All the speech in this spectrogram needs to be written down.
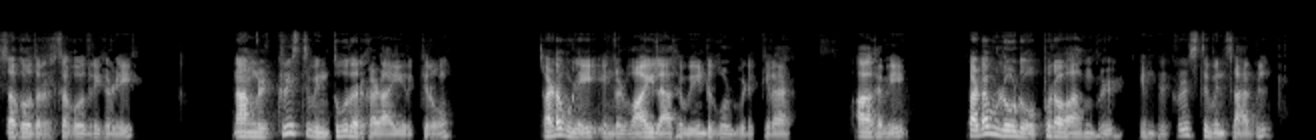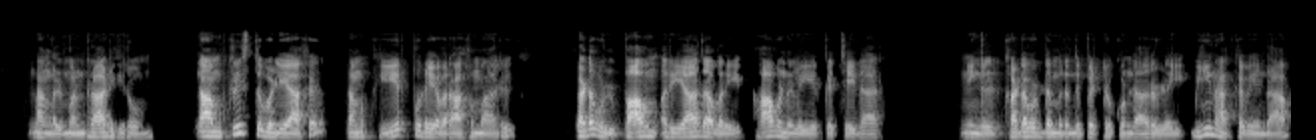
சகோதரர் சகோதரிகளே நாங்கள் கிறிஸ்துவின் தூதர்களாய் இருக்கிறோம். கடவுளே எங்கள் வாயிலாக வேண்டுகோள் விடுக்கிறார். ஆகவே கடவுளோடு ஒப்புரவாகுங்கள். என்று கிறிஸ்துவின் சார்பில் நாங்கள் மன்றாடுகிறோம். நாம் கிறிஸ்து வழியாக நமக்கு ஏற்புடையவராகுமாறு கடவுள் பாவம் அறியாத அவரை பாவ நிலை ஏற்கச் செய்தார். நீங்கள் கடவுளிடமிருந்து பெற்றுக்கொண்ட அருளை வீணாக்க வேண்டாம்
